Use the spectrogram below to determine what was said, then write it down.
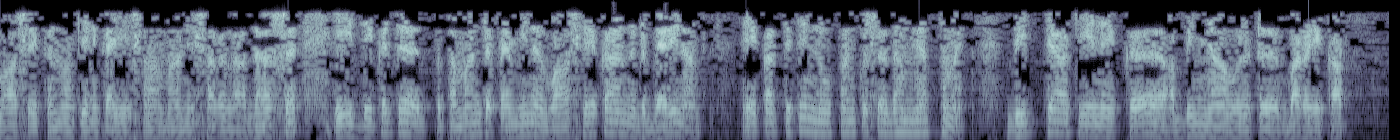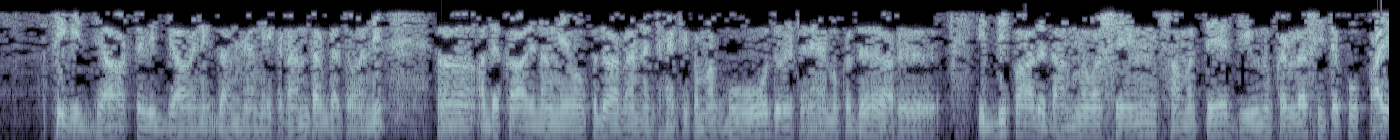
වාසය කරනවා කියන එකයි සාමාන්‍ය සරල අදහස. මේ දෙකට තමන්ට පැමිණ වාසය කරන්නට බැරි නම් ඒකත් ඉතින් නූපන් කුසල ධර්මයක් තමයි. විද්‍යා කියන එක අභිඥා වලට බර එකක්. ත්‍රිවිද්‍යා, අටවිද්‍යා වැනි ධර්මයන් ඒකට අන්තර්ගත වන්නේ. අද කාලේ නම් ඒව උපදවා ගන්නට හැකියාවක් බොහෝ දුරට නෑ. මොකද අර ඉද්ධිපාද ධර්ම වශයෙන් සමතය දියුණු කරලා සිටපු අය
